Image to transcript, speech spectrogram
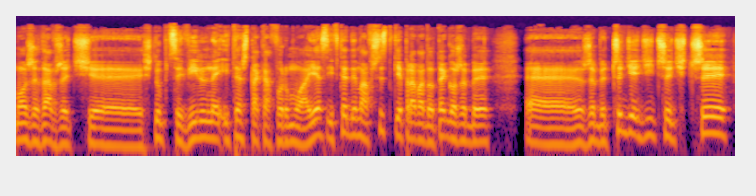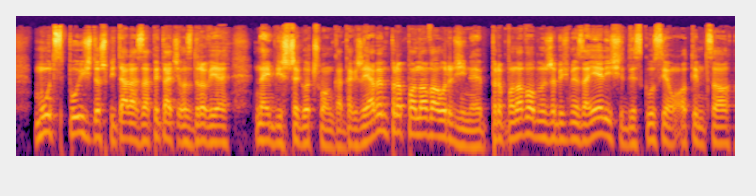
może zawrzeć e, ślub cywilny i też taka formuła jest i wtedy ma wszystkie prawa do tego, żeby, e, żeby czy dziedziczyć, czy móc pójść do szpitala, zapytać o zdrowie najbliższego członka. Także ja bym proponował rodziny. Proponowałbym, żebyśmy zajęli się dyskusją o tym, co,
